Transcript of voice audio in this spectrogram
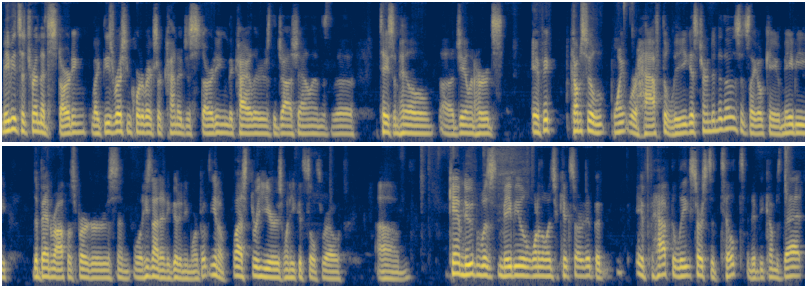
maybe it's a trend that's starting. Like these rushing quarterbacks are kind of just starting. The Kylers, the Josh Allens, the Taysom Hill, uh, Jalen Hurts. If it comes to a point where half the league has turned into those, it's like okay, maybe the Ben Roethlisberger's and well, he's not any good anymore. But you know, last three years when he could still throw. Um, Cam Newton was maybe one of the ones who kickstarted it, but if half the league starts to tilt and it becomes that,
